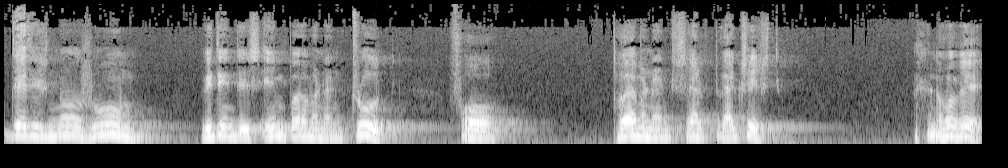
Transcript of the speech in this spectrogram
there is no room within this impermanent truth for permanent self to exist. no way.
